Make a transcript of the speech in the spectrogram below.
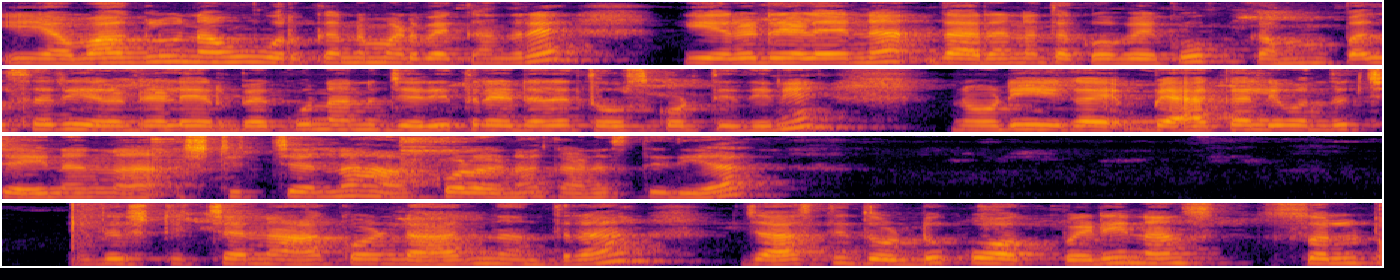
ಯಾವಾಗಲೂ ನಾವು ವರ್ಕನ್ನು ಮಾಡಬೇಕಂದ್ರೆ ಎರಡು ಎಳೆನ ದಾರನ ತಗೋಬೇಕು. ಕಂಪಲ್ಸರಿ ಎರಡು ಎಳೆ ಇರಬೇಕು. ನಾನು ಜರಿ ಥ್ರೆಡಲ್ಲೇ ತೋರಿಸ್ಕೊಡ್ತಿದ್ದೀನಿ. ನೋಡಿ ಈಗ ಬ್ಯಾಕಲ್ಲಿ ಒಂದು ಚೈನನ್ನು ಸ್ಟಿಚ್ಚನ್ನು ಹಾಕ್ಕೊಳ್ಳೋಣ. ಕಾಣಿಸ್ತಿದೆಯಾ? ಇದು ಸ್ಟಿಚ್ಚನ್ನು ಹಾಕೊಂಡಾದ ನಂತರ ಜಾಸ್ತಿ ದೊಡ್ಡಕ್ಕೂ ಹಾಕ್ಬೇಡಿ. ನಾನು ಸ್ವಲ್ಪ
